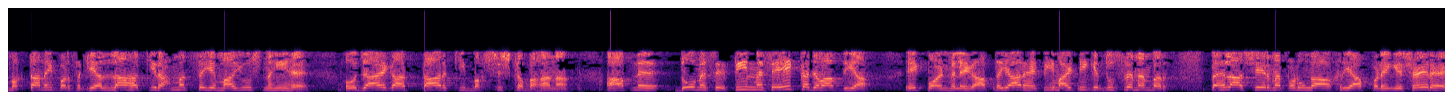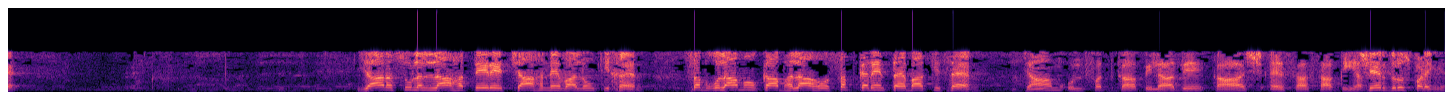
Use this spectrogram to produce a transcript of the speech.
مکتا نہیں پڑ سکے۔ اللہ کی رحمت سے یہ مایوس نہیں ہے۔ ہو جائے گا تار کی بخشش کا بہانہ۔ آپ نے دو میں سے، تین میں سے ایک کا جواب دیا۔ ایک پوائنٹ ملے گا۔ آپ تیار ہیں؟ ٹیم آئی ٹی کے دوسرے ممبر پہلا شیر میں پڑھوں گا آخری آپ پڑھیں گے۔ شیر ہے۔ یا رسول اللہ تیرے چاہنے والوں کی خیر۔ سب غلاموں کا بھلا ہو سب کریں طیبہ کی سیر۔ جام الفت کا پلا دے کاش ایسا ساقیہ۔ شیر درست پڑیں گے۔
